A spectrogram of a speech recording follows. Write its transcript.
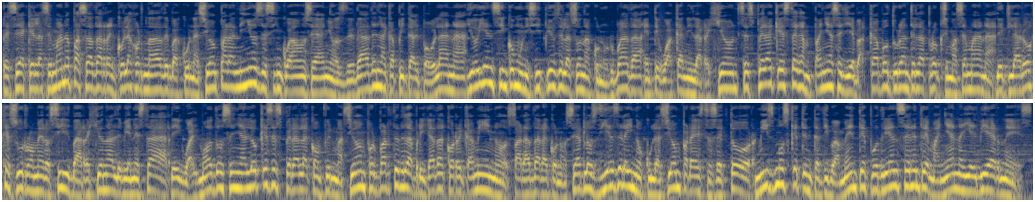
Pese a que la semana pasada arrancó la jornada de vacunación para niños de 5 a 11 años de edad en la capital poblana y hoy en cinco municipios de la zona conurbada, en Tehuacán y la región, se espera que esta campaña se lleve a cabo durante la próxima semana, declaró Jesús Romero Silva, regional de bienestar. De igual modo, señaló que se espera la confirmación por parte de la Brigada Correcaminos para dar a conocer los días de la inoculación para este sector, mismos que tentativamente podrían ser entre mañana y el viernes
